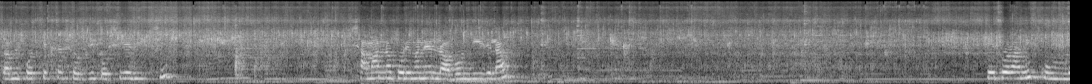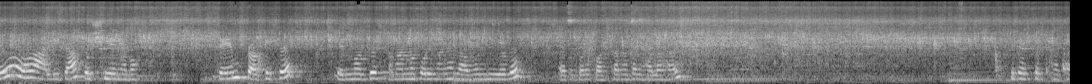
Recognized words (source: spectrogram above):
তো আমি প্রত্যেকটা সবজি কষিয়ে দিচ্ছি সামান্য পরিমাণে লবণ দিয়ে দিলাম। এরপর আমি কুমড়ো ও আলুটা কষিয়ে নেব। সেম প্রসেসে এর মধ্যে সামান্য পরিমাণে লবণ দিয়ে দেবো। যাতে করে কষানোটা ভালো হয়। এটা একটা ঢাকা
